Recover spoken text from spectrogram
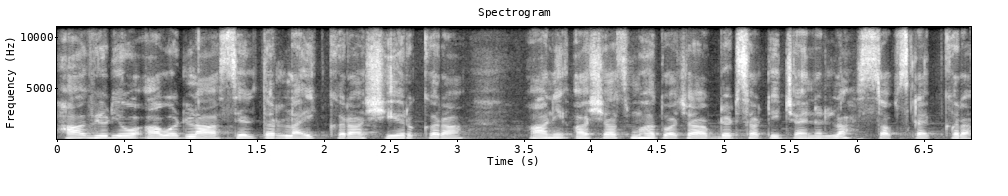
हा व्हिडिओ आवडला असेल तर लाईक करा शेअर करा आणि अशाच महत्त्वाच्या अपडेटसाठी चॅनलला सबस्क्राईब करा.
